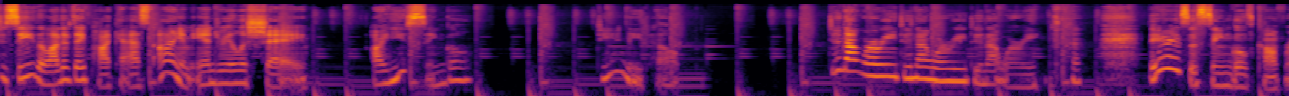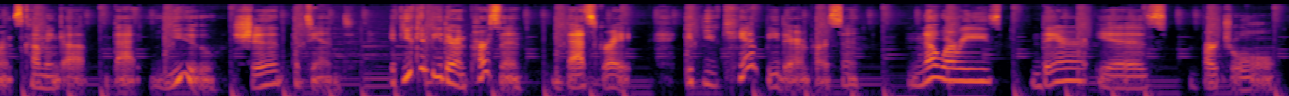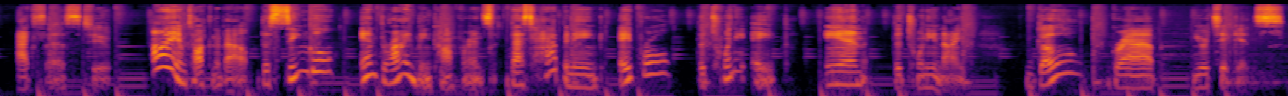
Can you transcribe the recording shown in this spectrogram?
to See the Light of Day podcast. I am Andrea Lashea. Are you single? Do you need help? Do not worry, do not worry, do not worry. there is a singles conference coming up that you should attend. If you can be there in person, that's great. If you can't be there in person, no worries. There is virtual access too. I am talking about the Single and Thriving Conference that's happening April the 28th and the 29th. Go grab your tickets.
